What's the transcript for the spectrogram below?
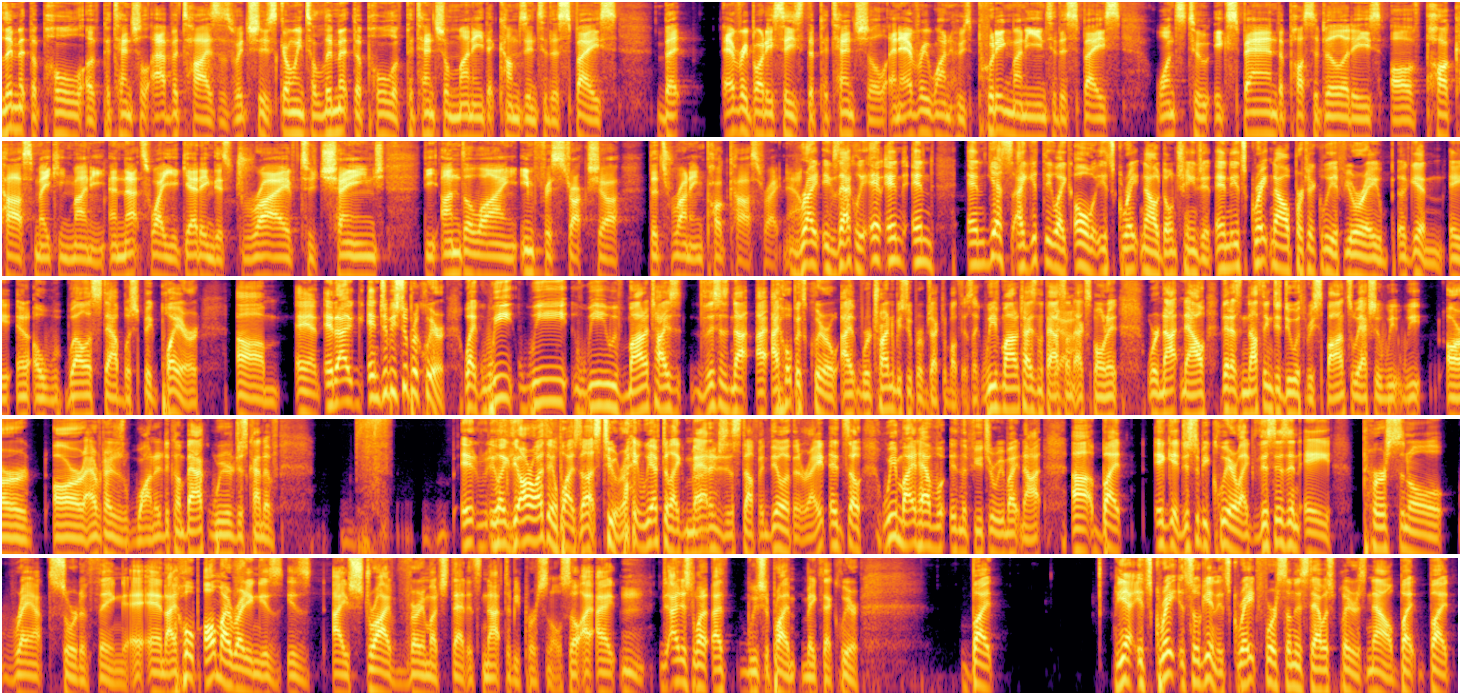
limit the pool of potential advertisers, which is going to limit the pool of potential money that comes into the space. But everybody sees the potential, and everyone who's putting money into the space wants to expand the possibilities of podcasts making money. And that's why you're getting this drive to change the underlying infrastructure that's running podcasts right now. Right, exactly. And and and and yes, I get the like, oh, it's great now, don't change it. And it's great now, particularly if you're a again a a well established big player. Um and and I and to be super clear, like we we we we've monetized. This is not. I, I hope it's clear. I, we're trying to be super objective about this. Like we've monetized in the past yeah. on Exponent. We're not now. That has nothing to do with response. We actually we we our our advertisers wanted to come back. We're just kind of it, like the ROI thing applies to us too, right? We have to like manage this stuff and deal with it, right? And so we might have in the future, we might not. Uh, but again, just to be clear, like this isn't a personal rant sort of thing. And I hope all my writing is is I strive very much that it's not to be personal. So I I, mm. I just want I, we should probably make that clear. But yeah, it's great. So again, it's great for some established players now, but but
